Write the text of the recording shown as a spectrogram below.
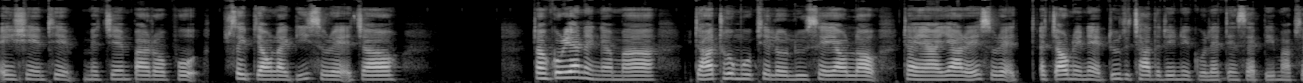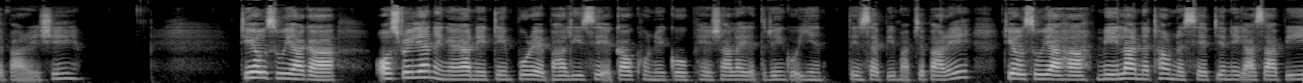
အင်ရှင်ဖြစ်မကျင်းပတော့ဖို့စိတ်ပြောင်းလိုက်ပြီးဆိုတဲ့အကြောင်းတောင်ကိုရီးယားနိုင်ငံမှာ ဓာတ်ထိုးမှုဖြစ်လို့လူ10ယောက်လောက်ဒဏ်ရာရတယ်ဆိုတဲ့အကြောင်းတွေနဲ့အတူတခြားသတင်းတွေကိုလည်းတင်ဆက်ပေးမှာဖြစ်ပါတယ်ရှင်။တရုတ်အစိုးရကဩစတြေးလျနိုင်ငံကနေတင်ပို့တဲ့ဘာလီစစ်အကောက်ခွန်တွေကိုဖယ်ရှားလိုက်တဲ့သတင်းကိုအရင်တင်ဆက်ပေးမှာဖြစ်ပါတယ်။တရုတ်အစိုးရဟာမေလ2020ပြည့်နှစ်ကစပြီး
